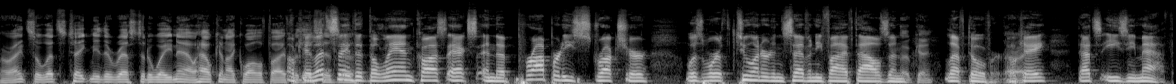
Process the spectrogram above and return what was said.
All right. So let's take me the rest of the way now. How can I qualify for Okay, this? let's say a- that the land cost X and the property structure was worth two hundred and seventy-five thousand Okay. left over. All right. okay, that's easy math.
